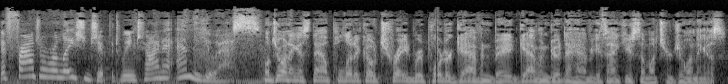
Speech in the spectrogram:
the fragile relationship between China and the U.S. Well, joining us now, Politico trade reporter Gavin Bade. Gavin, good to have you. Thank you so much for joining us.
